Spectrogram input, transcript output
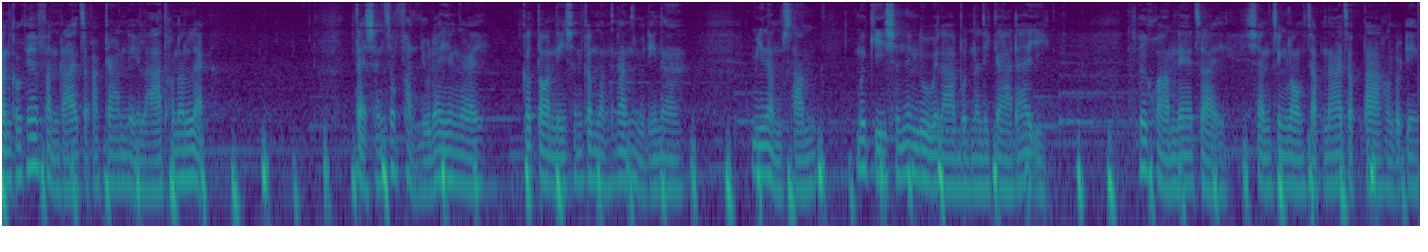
มันก็แค่ฝันร้ายจากอาการเหนื่อยล้าเท่านั้นแหละ แต่ฉันจะฝันอยู่ได้ยังไง ก็ตอนนี้ฉันกำลังนั่งอยู่นี่นา มีหนำซ้ำเมื่อกี้ฉันยังดูเวลาบนนาฬิกาได้อีก เพื่อความแน่ใจ ฉันจึงลองจับหน้าจับตาของตัวเอง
